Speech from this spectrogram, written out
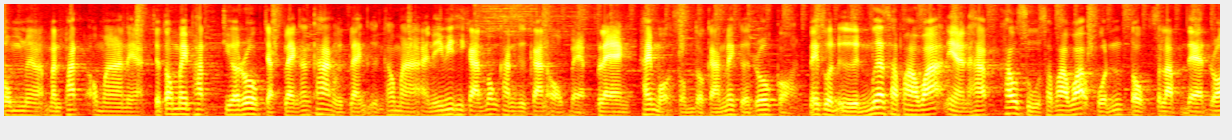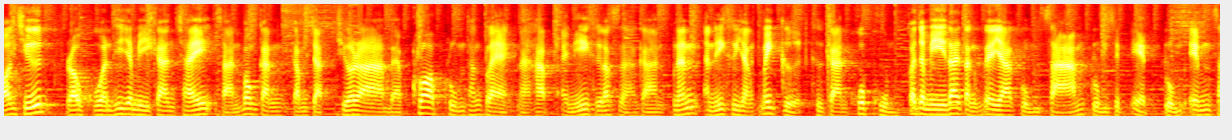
ลมเนี่ยมันพัดออกมาเนี่ยจะต้องไม่พัดเชื้อโรคจากแปลงข้างๆ หรือแปลงอื่นเข้ามา อันนี้วิธีการป้องกันคือการออกแบบแปลงให้เหมาะสมต่อการไม่เกิดโรคก่อน ในส่วนอื่นเมื่อสภาวะเนี่ยนะครับเข้าสู่สภาวะฝนตกสลับแดดร้อนชื้นเราควรที่จะมีการใช้สารป้องกันกำจัดเชื้อราแบบครอบคลุมทั้งแปลงนะครับ อันนี้คือลักษณะการเพราะนั้นอันนี้คือยังไม่เกิดคือการควบคุม ก็จะมีได้ตั้งแต่ยากลุ่ม 3 กลุ่ม 11 กลุ่ม M3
